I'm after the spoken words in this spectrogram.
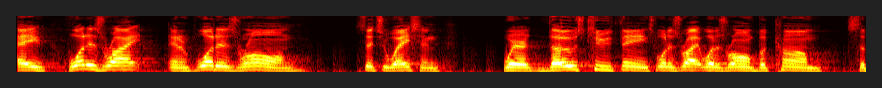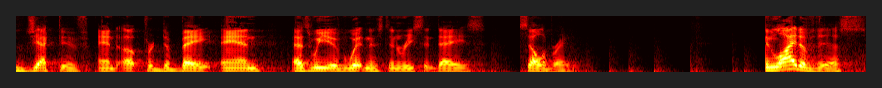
a what is right and what is wrong situation where those two things, what is right, what is wrong, become subjective and up for debate, and as we have witnessed in recent days, celebrated. In light of this,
